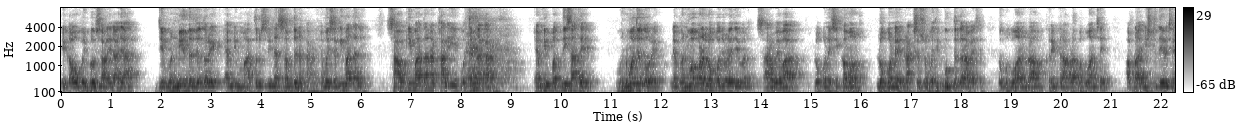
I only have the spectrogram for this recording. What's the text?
એક આવો વૈભવશાળી રાજા જે વનની અંદર જતો રહે, એમની માતૃશ્રીના શબ્દના કારણે એમાં સગી માતા નહીં, સાવકી માતાના ખાલી એક વચનના કારણે, એમની પત્ની સાથે વનમાં જતો રહે ને વનમાં પણ લોકો જોડે જે સારો વ્યવહાર, લોકોને શિખામણ લોકોને રાક્ષસોમાંથી મુક્ત કરાવે છે, તો ભગવાન રામ ખરેખર આપણા ભગવાન છે, આપણા ઈષ્ટદેવ છે,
